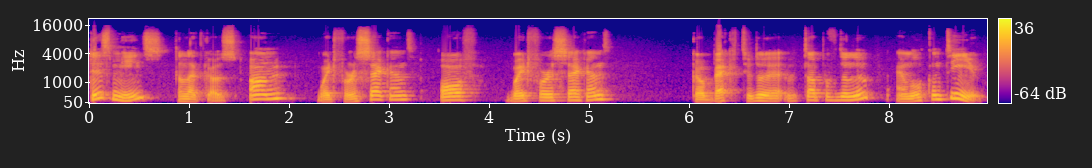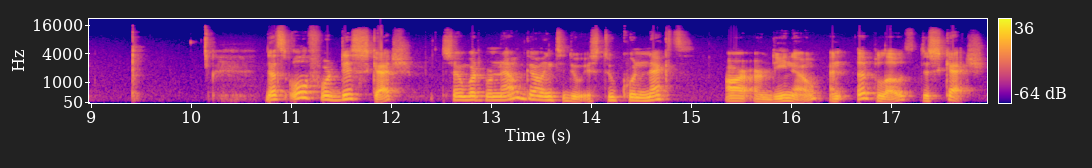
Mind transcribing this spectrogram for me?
This means the LED goes on, wait for a second, off, wait for a second, go back to the top of the loop and we'll continue. That's all for this sketch. So what we're now going to do is to connect our Arduino and upload the sketch.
